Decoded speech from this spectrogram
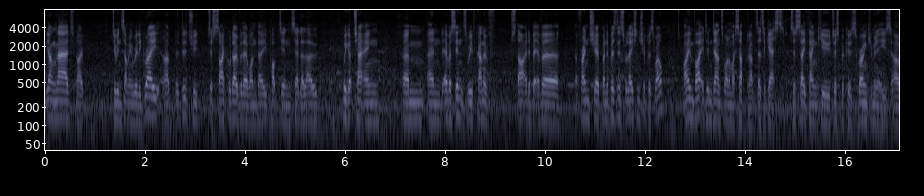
young lad, like doing something really great. And I literally just cycled over there one day, popped in, said hello. We got chatting, um, and ever since we've kind of started a bit of a, a friendship and a business relationship as well. I invited him down to one of my sub clubs as a guest to say thank you, just because growing communities are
